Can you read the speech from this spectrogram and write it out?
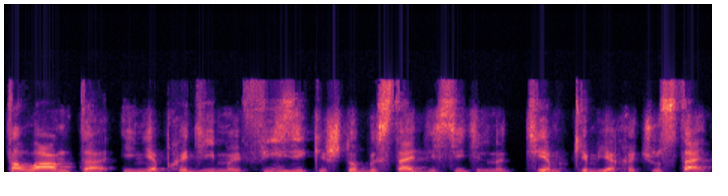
таланта и необходимой физики, чтобы стать действительно тем, кем я хочу стать.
